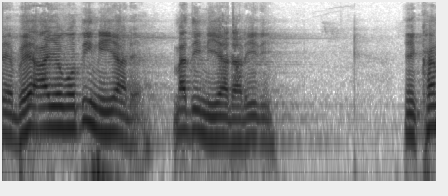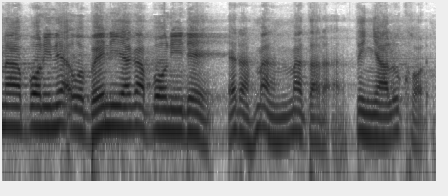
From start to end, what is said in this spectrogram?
တယ်ဘယ်အာယုံကိုသိနေရတယ်မှတ်သိနေရတာလေးဒီခန္ဓာပေါ်နေတဲ့ဘယ်နေရာကပေါ်နေတဲ့အဲ့ဒါမှတ်မှတ်တာတင်ညာလို့ခေါ်တယ်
